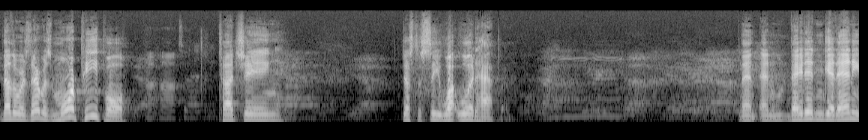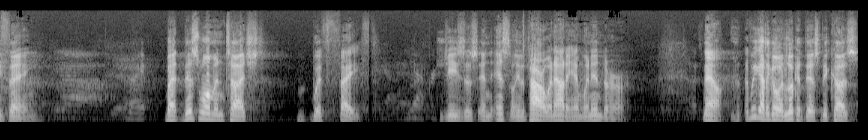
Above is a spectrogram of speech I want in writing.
In other words, there was more people touching just to see what would happen. And, and they didn't get anything. But this woman touched with faith. Jesus, and instantly the power went out of him, went into her. Now, we got to go and look at this because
